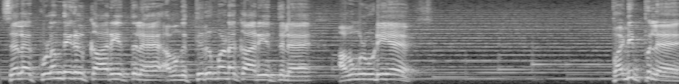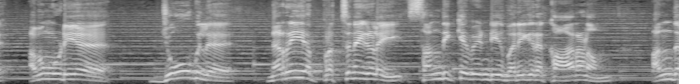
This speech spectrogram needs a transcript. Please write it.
சில குழந்தைகள் காரியத்துல அவங்க திருமண காரியத்துல அவங்களுடைய படிப்புல அவங்களுடைய ஜோபில் நிறைய பிரச்சனைகளை சந்திக்க வேண்டி வருகிற காரணம் அந்த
